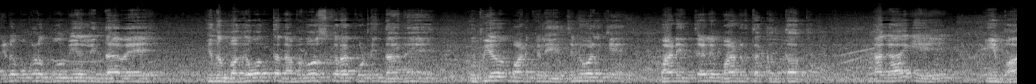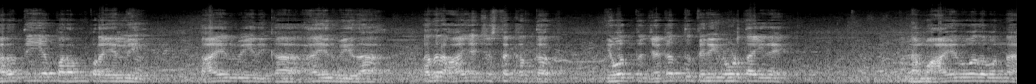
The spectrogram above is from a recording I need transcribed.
ಗಿಡಮೂಗಳು ಭೂಮಿಯಲ್ಲಿದ್ದಾವೆ. ಇದು ಭಗವಂತ ನಮಗೋಸ್ಕರ ಕೊಟ್ಟಿದ್ದಾನೆ. ಉಪಯೋಗ ಮಾಡ್ಕೊಳ್ಳಿ, ತಿಳುವಳಿಕೆ ಮಾಡಿ ಅಂತೇಳಿ ಮಾಡಿರ್ತಕ್ಕಂಥದ್ದು. ಹಾಗಾಗಿ ಈ ಭಾರತೀಯ ಪರಂಪರೆಯಲ್ಲಿ ಆಯುರ್ವೇದಿಕ, ಆಯುರ್ವೇದ, ಅದರ ಆಯೋಚಿಸ್ತಕ್ಕಂಥದ್ದು ಇವತ್ತು ಜಗತ್ತು ತಿರುಗಿ ನೋಡ್ತಾ ಇದೆ. ನಮ್ಮ ಆಯುರ್ವೇದವನ್ನು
